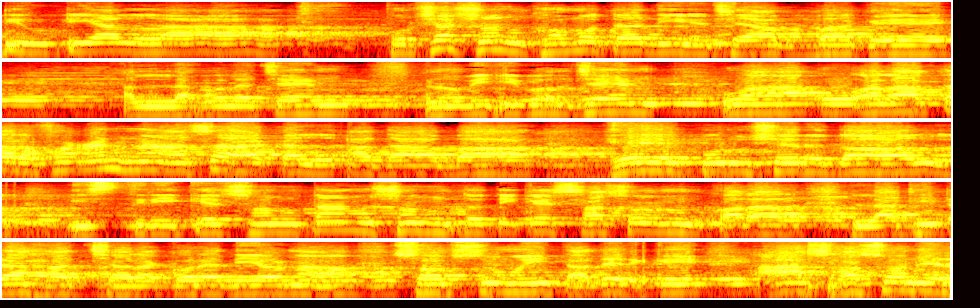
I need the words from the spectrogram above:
ডিউটি আল্লাহ, প্রশাসন ক্ষমতা দিয়েছে আব্বাকে। আল্লাহ বলেছেন, নবীজি বলছেন, ওয়া ও আলা তারফান্না আসাকাল আদাবা। হে পুরুষের দল, স্ত্রীকে সন্তান সন্ততিকে শাসন করার লাঠিটা হাতছাড়া করে দিও না। সব সময় তাদেরকে আশাসনের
